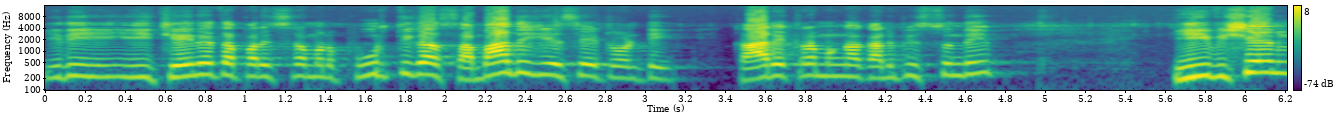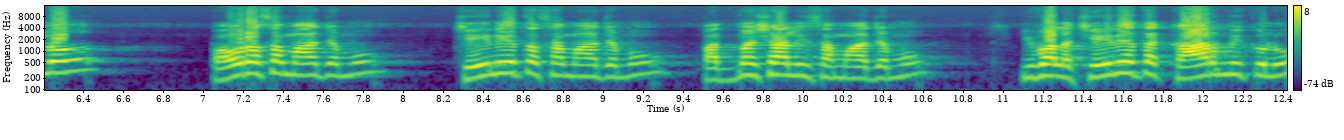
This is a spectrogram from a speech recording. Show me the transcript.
ఇది ఈ చేనేత పరిశ్రమను పూర్తిగా సమాధి చేసేటువంటి కార్యక్రమంగా కనిపిస్తుంది. ఈ విషయంలో పౌర సమాజము చేనేత సమాజము పద్మశాలి సమాజము ఇవాళ చేనేత కార్మికులు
